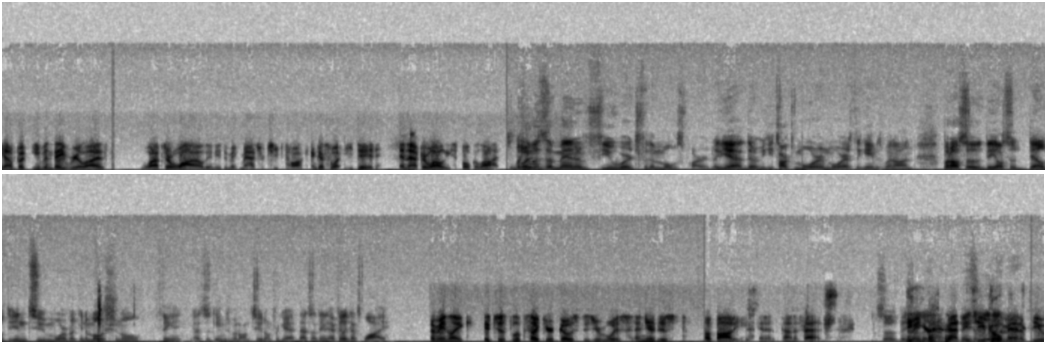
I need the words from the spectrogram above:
Yeah, but even they realized well, after a while they need to make Master Chief talk, and guess what? He did, and after a while he spoke a lot. But, he was a man of few words for the most part. Like, yeah, there, he talked more and more as the games went on. But also, they also delved into more of like an emotional thing as the games went on too. Don't forget. That's I think I feel like that's why. I mean, like it just looks like your ghost is your voice, and you're just a body, and it's kind of sad. So it's I basically, mean, like, Master basically Chief like, was a your- man of few.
